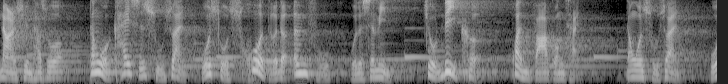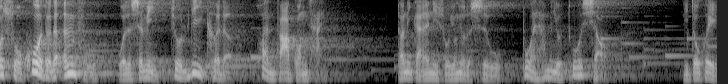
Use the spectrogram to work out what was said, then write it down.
纳尔逊他说：“当我开始数算我所获得的恩福，我的生命就立刻焕发光彩。当我数算我所获得的恩福，我的生命就立刻的焕发光彩。当你感恩你所拥有的事物。”不管他们有多小，你都会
